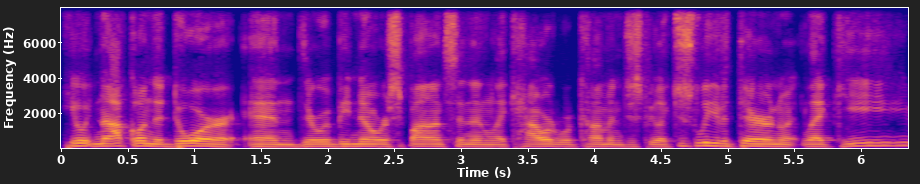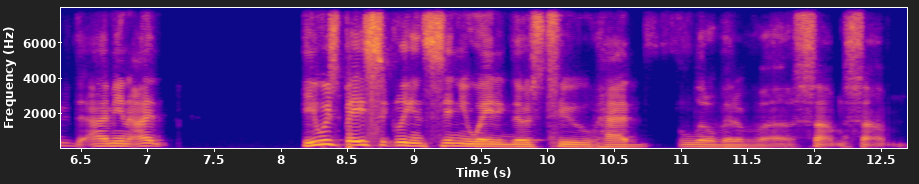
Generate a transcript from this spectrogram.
he would knock on the door and there would be no response and then like howard would come and just be like just leave it there and like he i mean i he was basically insinuating those two had a little bit of uh, something something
